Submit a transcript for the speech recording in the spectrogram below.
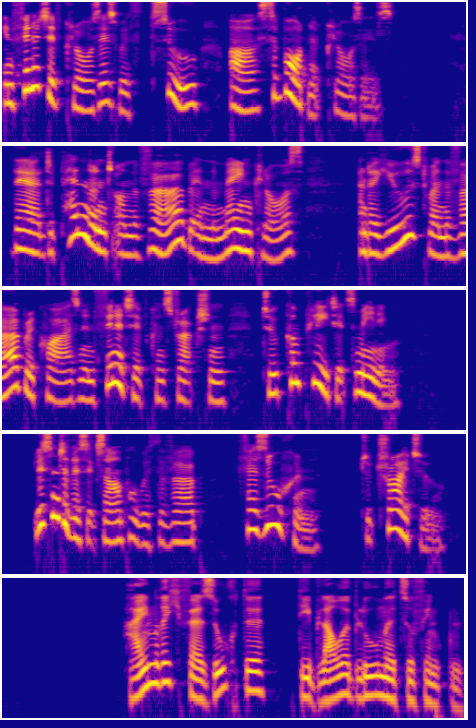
Infinitive clauses with zu are subordinate clauses. They're dependent on the verb in the main clause and are used when the verb requires an infinitive construction to complete its meaning. Listen to this example with the verb versuchen, to try to. Heinrich versuchte, die blaue Blume zu finden.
